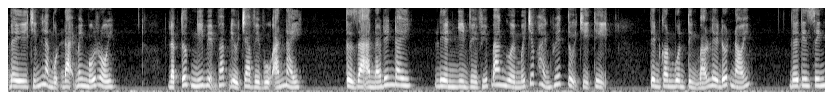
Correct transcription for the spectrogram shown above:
đây chính là một đại manh mối rồi. Lập tức nghĩ biện pháp điều tra về vụ án này. Tử giả nói đến đây, liền nhìn về phía ba người mới chấp hành huyết tự chỉ thị. Tiền con buôn tỉnh báo Lê Đốt nói. Lê Tiên Sinh,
